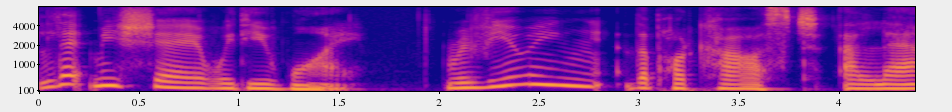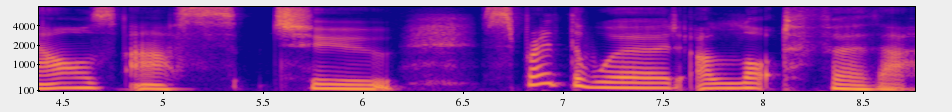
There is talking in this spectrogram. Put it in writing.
let me share with you why reviewing the podcast allows us to spread the word a lot further.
